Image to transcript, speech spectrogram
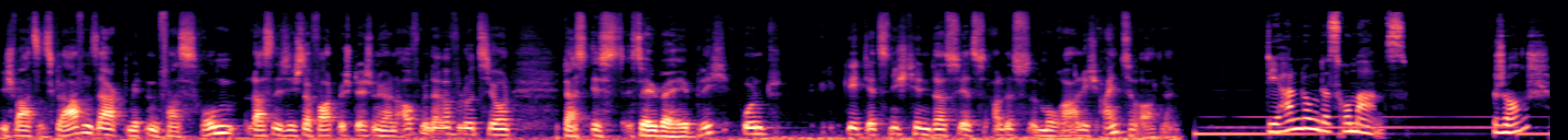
die schwarzen Sklaven sagt, mit einem Fass rum, lassen sie sich sofort bestechen, hören auf mit der Revolution, das ist sehr überheblich und geht jetzt nicht hin, das jetzt alles moralisch einzuordnen. Die Handlung des Romans. Georges,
